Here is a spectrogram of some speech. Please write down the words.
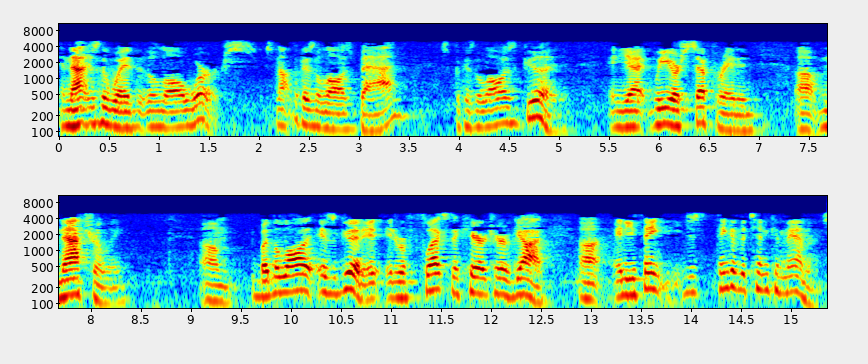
And that is the way that the law works. It's not because the law is bad, it's because the law is good. And yet we are separated uh, naturally. Um, but the law is good, it, it reflects the character of God. Uh, and you think, just think of the Ten Commandments.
